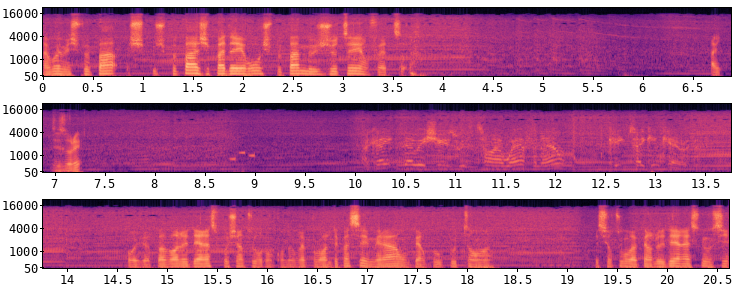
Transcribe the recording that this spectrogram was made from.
Ah ouais mais je peux pas, je, je peux pas, j'ai pas d'aéro, je peux pas me jeter en fait. Aïe, désolé. Bon, il va pas avoir le DRS prochain tour, donc on devrait pouvoir le dépasser. Mais là, on perd beaucoup de temps. hein. Et surtout, on va perdre le DRS nous aussi.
